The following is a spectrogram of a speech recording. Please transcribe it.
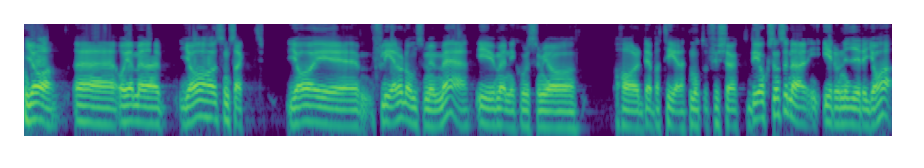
Ja, eh, och jag menar, jag har som sagt, jag är, flera av de som är med är ju människor som jag har debatterat mot och försökt. Det är också en sån där ironi i det. Jag,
